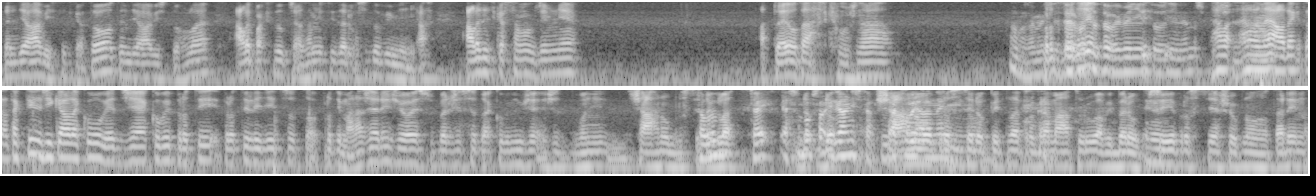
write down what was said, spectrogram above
ten dělá víc teďka to, ten dělá víc tohle, ale pak se to třeba za měsíc, za dva se to vymění. A, ale teďka samozřejmě, a to je otázka možná, No, za měsíc, protože, se to vymění, co z ní Hele, hele, ne, ale tak, tak ty jsi říkal takovou věc, že jakoby pro ty, pro ty lidi, co to, pro ty manažery, že jo, je super, že se to jakoby může, že oni šáhnou prostě to, takhle. To je, já jsem popsal ideální stav, šáhnou takový, ale není, prostě no. do pytle programátorů a vyberou tři, je. prostě šoupnou no tady, na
